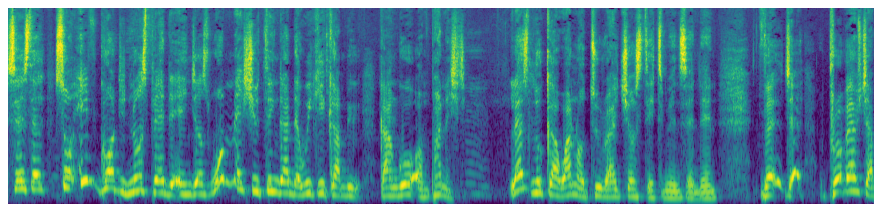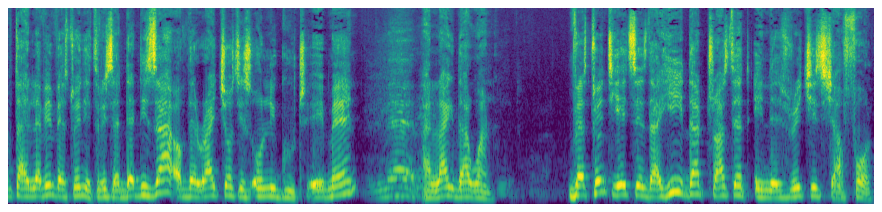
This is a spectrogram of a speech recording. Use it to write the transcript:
Says that so if God did not spare the angels, what makes you think that the wicked can be can go unpunished? Let's look at one or two righteous statements and then Proverbs chapter 11, verse 23 said, The desire of the righteous is only good. Amen. Amen. I like that one. Verse 28 says that he that trusted in his riches shall fall,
